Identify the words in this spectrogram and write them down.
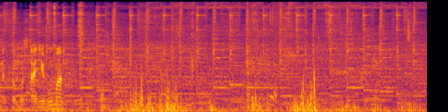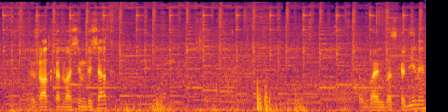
в якому стані гума. Жатка 2,70. Комбайн без кабіни.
